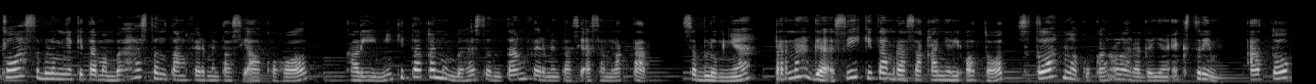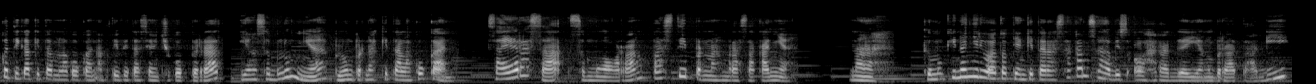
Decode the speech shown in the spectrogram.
Setelah sebelumnya kita membahas tentang fermentasi alkohol, kali ini kita akan membahas tentang fermentasi asam laktat. Sebelumnya, pernah gak sih kita merasakan nyeri otot setelah melakukan olahraga yang ekstrim? Atau ketika kita melakukan aktivitas yang cukup berat yang sebelumnya belum pernah kita lakukan? Saya rasa semua orang pasti pernah merasakannya. Nah, kemungkinan nyeri otot yang kita rasakan sehabis olahraga yang berat tadi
